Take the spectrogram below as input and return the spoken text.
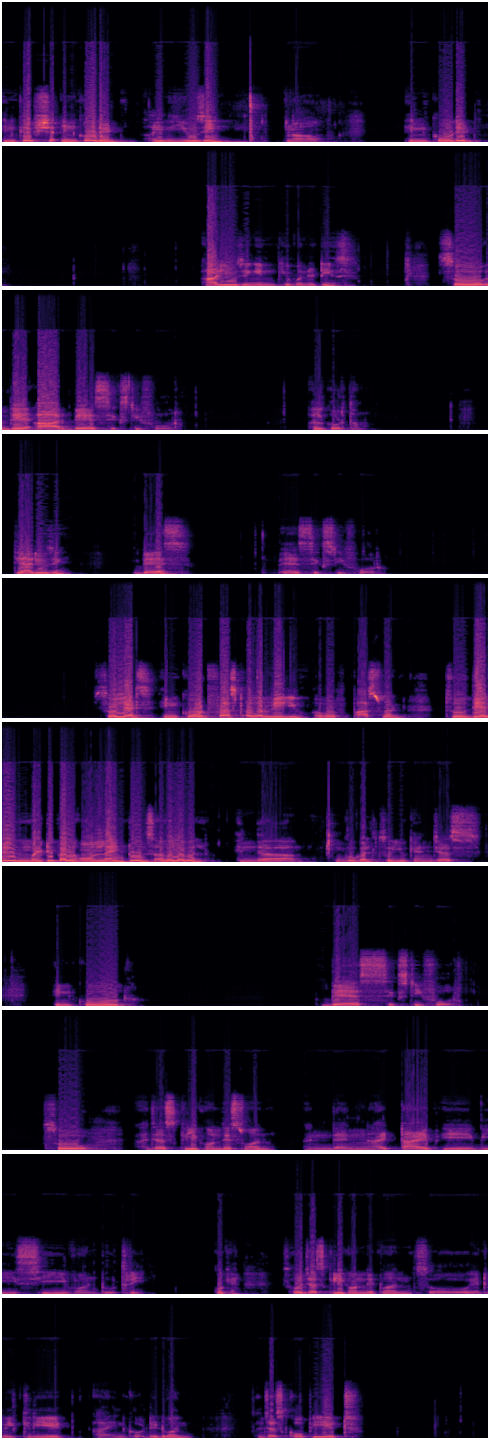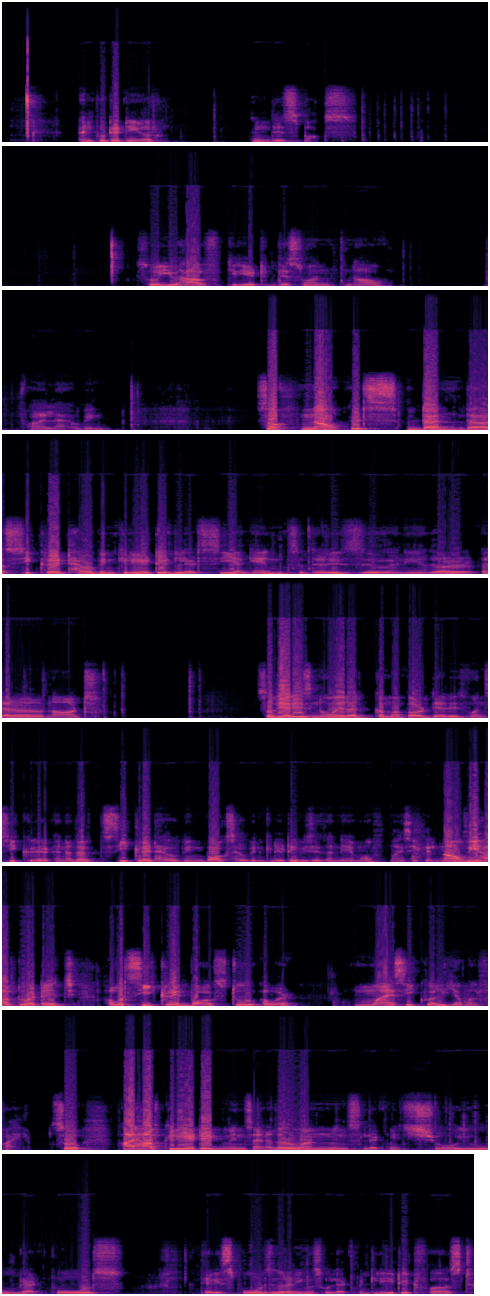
encryption encoded using uh, encoded are using in Kubernetes so they are base 64 algorithm. They are using base base 64. So let's encode first our value, our password. So there is multiple online tools available in the Google. So you can just encode base 64. So I just click on this one and then I type A B C 123. Okay so just click on that one so it will create an encoded one so just copy it and put it here in this box so you have created this one now file have been so now it's done. The secret have been created. Let's see again. So there is uh, any other error or not? So there is no error come up or there is one secret another secret have been box have been created which is the name of mysql now we have to attach our secret box to our mysql yaml file so i have created means another one means let me show you get ports. There is ports running so let me delete it first.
